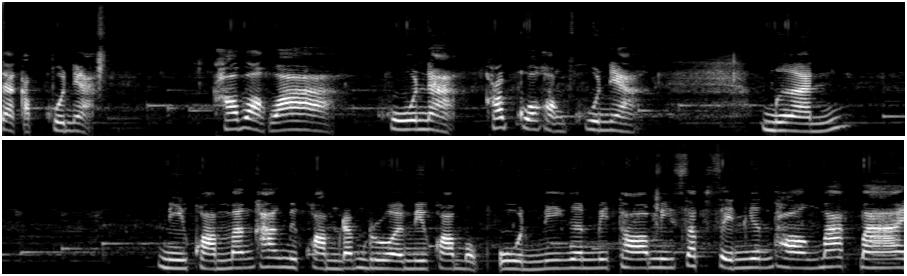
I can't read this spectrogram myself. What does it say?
จักกับคุณเนี่ยเขาบอกว่าคุณน่ะ ครอบครัวของคุณเนี่ย เหมือน มีความมั่งคั่ง มีความร่ำรวย มีความอบอุ่น มีเงินมีทองมีทรัพย์สินเงินทองมากมาย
